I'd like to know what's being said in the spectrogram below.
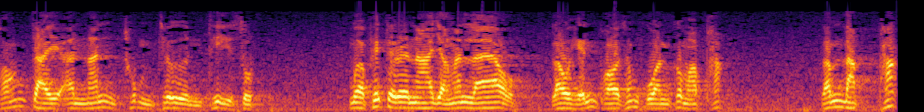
ของใจอันนั้นชุ่มชื่นที่สุด เมื่อพิจารณาอย่างนั้นแล้ว เราเห็นพอสมควรก็มาพักลำดับพัก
